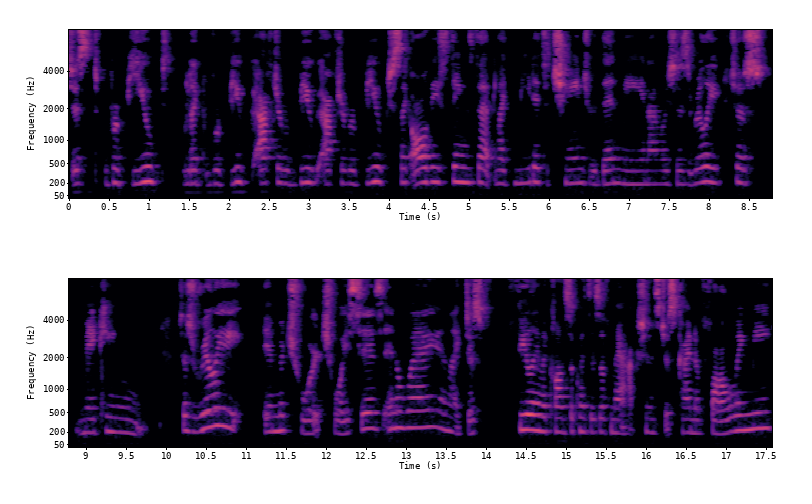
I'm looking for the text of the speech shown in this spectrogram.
just rebuked like rebuke after rebuke after rebuke just like all these things that like needed to change within me. And I was just really just making just really immature choices in a way and like just feeling the consequences of my actions just kind of following me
